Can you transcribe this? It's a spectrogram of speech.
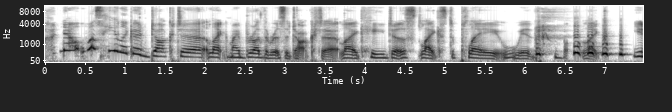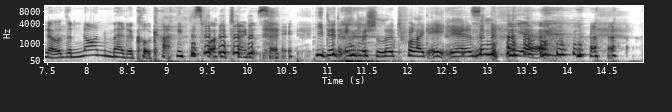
Now, was he like a doctor? Like my brother is a doctor. Like he just likes to play with, like you know, the non-medical kind. Is what I'm trying to say. He did English lit for like eight years, and Yeah.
